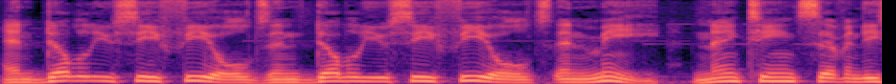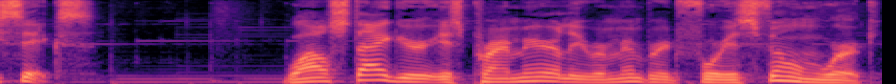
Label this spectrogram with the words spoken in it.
and W.C. Fields in W.C. Fields and Me, 1976. While Steiger is primarily remembered for his film work,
